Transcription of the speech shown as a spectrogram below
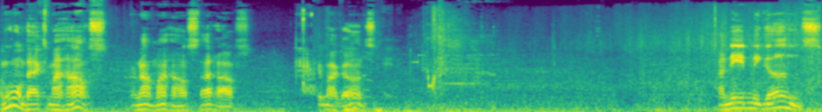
I'm going back to my house. Or not my house, that house. Get my guns. I need me guns.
